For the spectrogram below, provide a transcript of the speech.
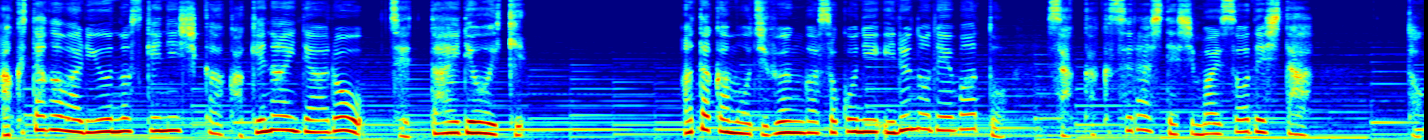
芥川龍之介にしか書けないであろう絶対領域。あたかも自分がそこにいるのではと錯覚すらしてしまいそうでした。と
